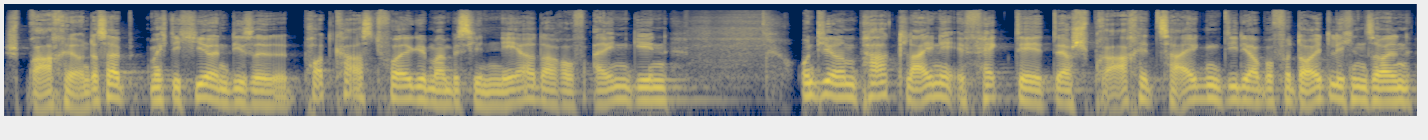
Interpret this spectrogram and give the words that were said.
Sprache. Und deshalb möchte ich hier in diese Podcast-Folge mal ein bisschen näher darauf eingehen und dir ein paar kleine Effekte der Sprache zeigen, die dir aber verdeutlichen sollen,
